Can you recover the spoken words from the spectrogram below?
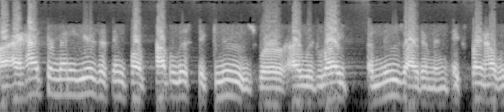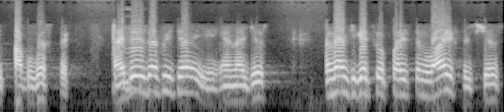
I had for many years a thing called Kabbalistic News, where I would write a news item and explain how it was Kabbalistic. And I did it every day, and I just sometimes you get to a place in life it's just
